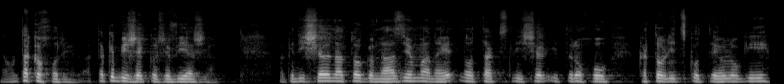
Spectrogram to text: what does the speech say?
No, on také chodil a také by řekl, že věřil. A když šel na to gymnázium a najednou tak slyšel i trochu katolickou teologii,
